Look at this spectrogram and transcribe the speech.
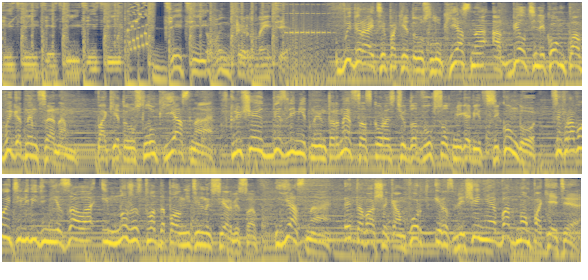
Дети, дети, дети, дети в интернете. Выбирайте пакеты услуг Ясно от Белтелеком по выгодным ценам. Пакеты услуг Ясно включают безлимитный интернет со скоростью до 200 мегабит в секунду, цифровое телевидение зала и множество дополнительных сервисов. Ясно – это ваш комфорт и развлечения в одном пакете.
